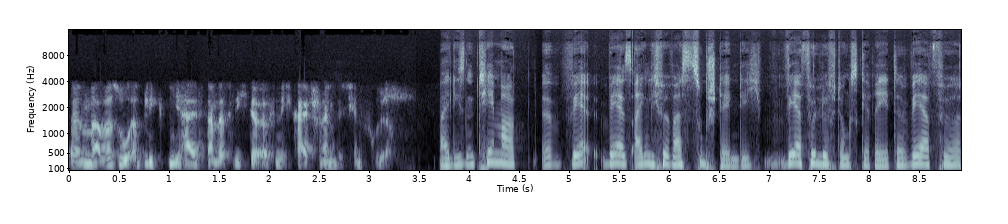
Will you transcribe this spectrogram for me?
Ähm, aber so erblickten die halt dann das Licht der Öffentlichkeit schon ein bisschen früher. Bei diesem Thema, äh, wer, wer ist eigentlich für was zuständig? Wer für Lüftungsgeräte? Wer für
